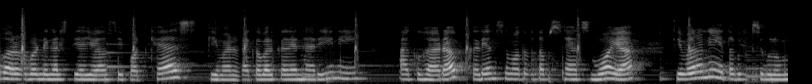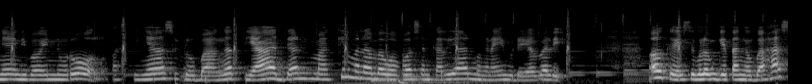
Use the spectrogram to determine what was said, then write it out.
Para pendengar setia ULC Podcast, gimana kabar kalian hari ini? Aku harap kalian semua tetap sehat semua ya. Gimana nih topik sebelumnya yang dibawain Nurul? Pastinya seru banget ya dan makin menambah wawasan kalian mengenai budaya Bali. Oke, sebelum kita ngebahas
